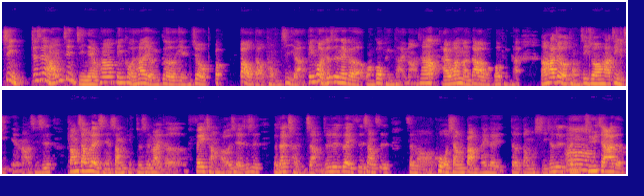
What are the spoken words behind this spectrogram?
近就是好像近几年我看到 Pinko 它有一个研究报报道统计啊，Pinko 也就是那个网购平台嘛，像嗯台湾蛮大的网购平台，然后它就有统计说它近几年啊，其实芳香类型的商品就是卖的非常好，而且就是有在成长，就是类似像是什么扩香棒那一类的东西，就是等哦于居家的。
